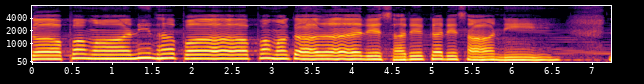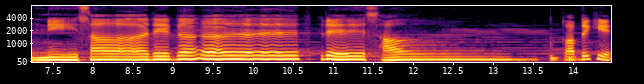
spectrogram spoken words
ग प म नि ध प प म ग रे सरे करे सानी नी सारे ग रे सा तो आप देखिए,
